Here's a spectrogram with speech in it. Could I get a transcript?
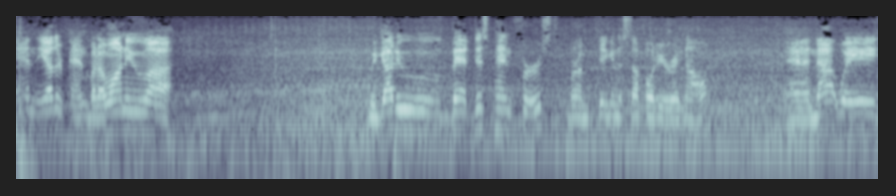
and the other pen, but I want to, uh, we got to bed this pen first, where I'm digging the stuff out here right now. And that way,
